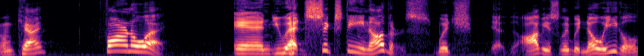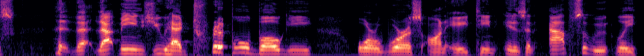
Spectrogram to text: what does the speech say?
Okay? Far and away and you had 16 others, which obviously with no Eagles, that that means you had triple bogey or worse on 18. It is an absolutely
